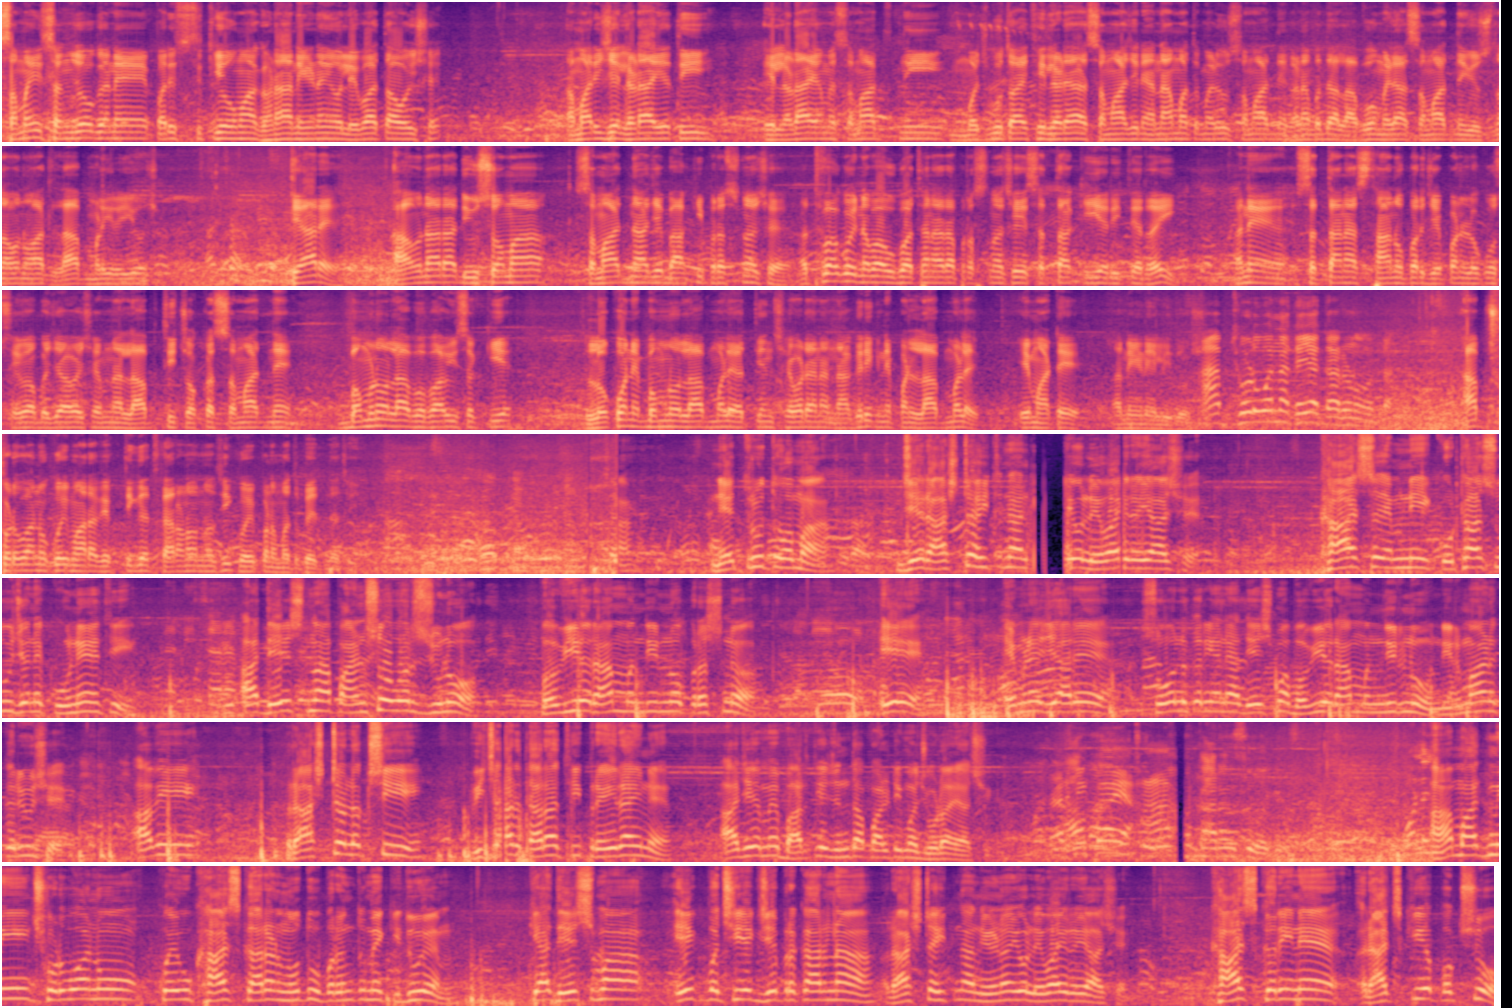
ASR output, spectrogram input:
સમય સંજોગ અને પરિસ્થિતિઓમાં ઘણા નિર્ણયો લેવાતા હોય છે. અમારી જે લડાઈ હતી એ લડાઈ અમે સમાજની મજબૂતાઈથી લડ્યા, સમાજને અનામત મળ્યું, સમાજને ઘણા બધા લાભો મળ્યા, સમાજને યોજનાઓનો આ લાભ મળી રહ્યો છે. ત્યારે આવનારા દિવસોમાં સમાજના જે બાકી પ્રશ્ન છે, અથવા કોઈ નવા ઊભા થનારા પ્રશ્ન છે, એ સત્તાકીય રીતે રહી અને સત્તાના સ્થાન ઉપર જે પણ લોકો સેવા બજાવે છે, એમના લાભથી ચોક્કસ સમાજને બમણો લાભ અપાવી શકીએ. લોકોને બમણો લાભ મળે, અત્યંત છેવાડાના નાગરિકને પણ લાભ મળે. એ માટે આ નિર્ણય લીધો છે. આપ છોડવાના કયા કારણો હતા? આપ છોડવાનું કોઈ મારા વ્યક્તિગત કારણો નથી કોઈ પણ મતભેદ નથી. નેતૃત્વમાં જે રાષ્ટ્રહિતના નિર્ણયો લેવાઈ રહ્યા છે ખાસ એમની કોઠાસૂજ અને કુનેહથી આ દેશના પાંચસો વર્ષ જૂનો ભવ્ય રામ મંદિરનો પ્રશ્ન એ એમણે જ્યારે સોલ્વ કરી અને આ દેશમાં ભવ્ય રામ મંદિરનું નિર્માણ કર્યું છે આવી રાષ્ટ્રલક્ષી વિચારધારાથી પ્રેરાઈને આજે અમે ભારતીય જનતા પાર્ટીમાં જોડાયા છીએ. આમ આદમી છોડવાનું કોઈ એવું ખાસ કારણ નહોતું, પરંતુ મેં કીધું એમ કે આ દેશમાં એક પછી એક જે પ્રકારના રાષ્ટ્રહિતના નિર્ણયો લેવાઈ રહ્યા છે. ખાસ કરીને રાજકીય પક્ષો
